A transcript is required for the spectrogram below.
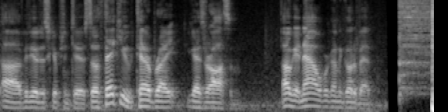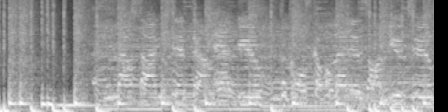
uh, video description too. So thank you, Terabrite. You guys are awesome. Okay, now we're going to go to bed. Now it's time to sit down and view the coolest couple that is on YouTube.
